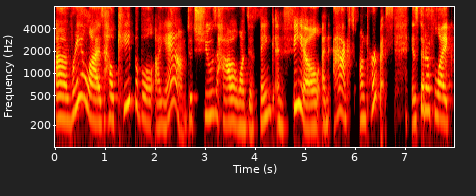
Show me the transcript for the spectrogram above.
uh, realize how capable I am to choose how I want to think and feel and act on purpose instead of like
